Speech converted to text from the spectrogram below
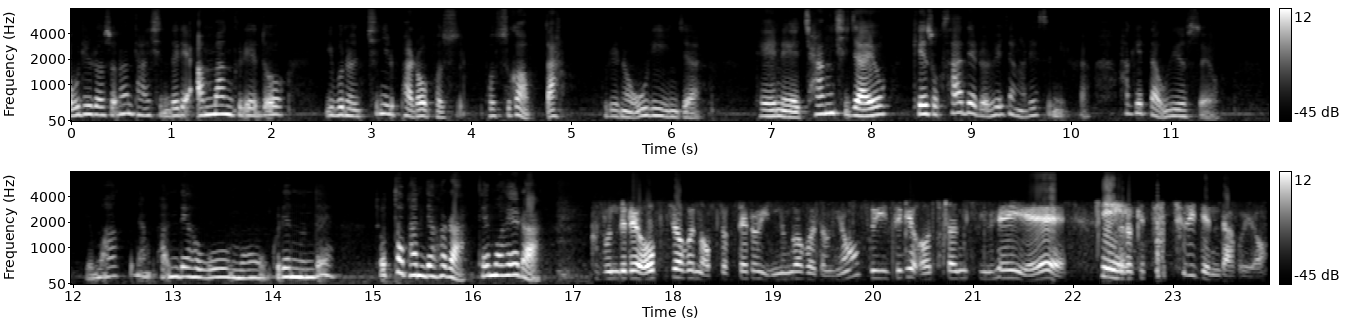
우리로서는 당신들이 암만 그래도 이분을 친일파로 볼, 수, 볼 수가 없다. 우리는 우리 이제 대내 창시자요. 계속 사대를 회장을 했으니까 하겠다 우였어요. 막 그냥 반대하고 뭐 그랬는데 좋다 반대하라 데모해라. 그분들의 업적은 업적대로 있는 거거든요. 저희들이 어떤 기회에 그렇게 차출이 된다고요.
